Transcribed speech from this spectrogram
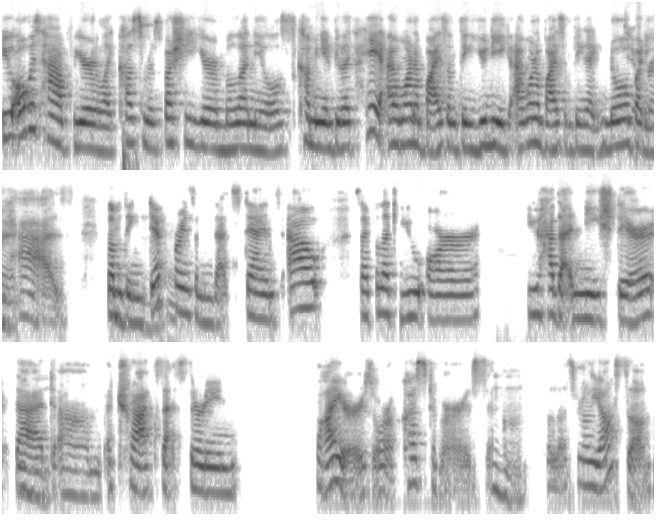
you always have your like customers, especially your millennials, coming in and be like, hey, I want to buy something unique. I want to buy something like nobody Different. has, something Mhm. different, something that stands out. So I feel like you are, you have that niche there that um, attracts that certain buyers or customers. Mhm. So that's really awesome.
